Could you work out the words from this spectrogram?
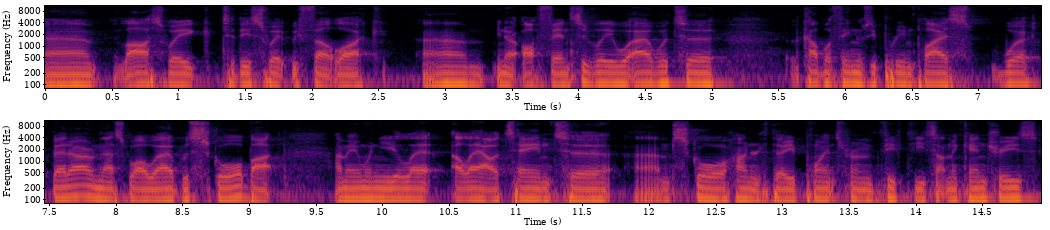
um, last week to this week, we felt like um, you know offensively we're able to a couple of things we put in place worked better, and that's why we're able to score. But I mean, when you let allow a team to um, score 130 points from 50 something entries,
